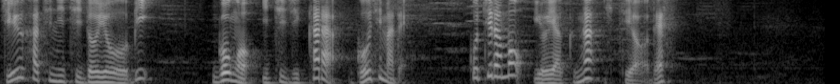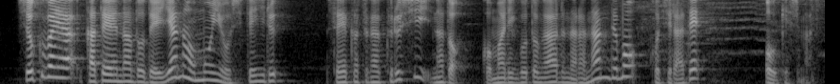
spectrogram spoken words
18日土曜日午後1時から5時まで。こちらも予約が必要です。職場や家庭などで嫌な思いをしている生活が苦しいなど困りごとがあるなら何でもこちらでお受けします。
